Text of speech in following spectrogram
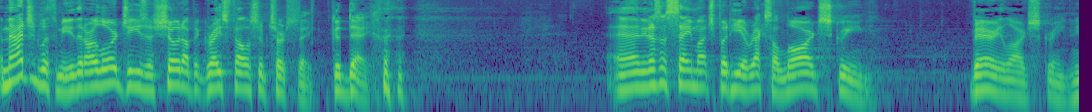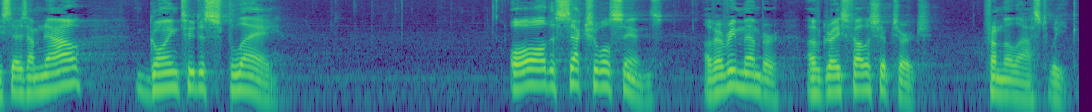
Imagine with me that our Lord Jesus showed up at Grace Fellowship Church today. Good day. and he doesn't say much, but he erects a large screen, very large screen. He says, I'm now going to display all the sexual sins of every member of Grace Fellowship Church from the last week.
